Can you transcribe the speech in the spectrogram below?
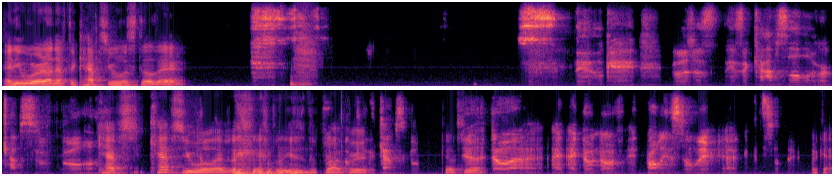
Any word on if the capsule is still there? okay. Just is it capsule or capsule? Caps capsule, I believe, I believe is the proper Okay, the capsule. capsule. Yeah, no, uh, I, I don't know if it probably is still there. Yeah, it's still there. Okay.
